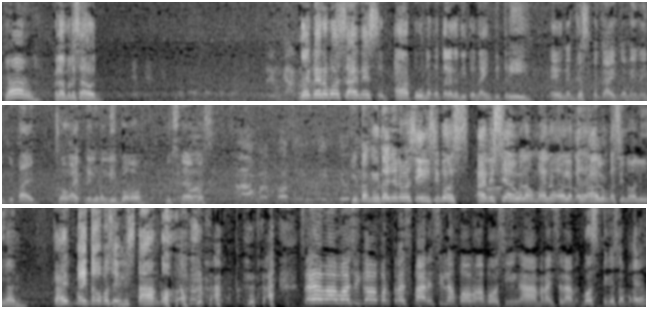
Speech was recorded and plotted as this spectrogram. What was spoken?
Yar, wala mo na sahod. De, pero boss, honest, ah, punan ko talaga dito, 93. Eh, naggas pagkain kami, 95. So, kahit may 5,000 ko, goods na yun, boss. Salamat bossing. Thank you. Kitang-kita nyo naman si AC, boss. Honest yan, walang malong, walang halong kasinungalingan. Kahit pakita ko pa sa ilistahan ko. yun, mga bossing ko, for transparency lang po, mga bossing. Ah, maraming salamat. Boss, tiga saan pa kayo?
